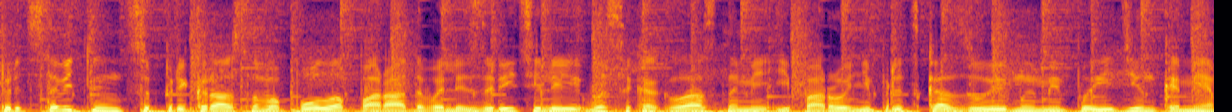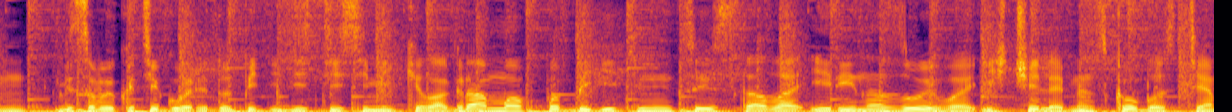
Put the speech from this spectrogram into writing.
Представительницы прекрасного пола порадовали зрителей высококлассными и порой непредсказуемыми поединками. В весовой категории до 57 килограммов победительницей стала Ирина Зуева из Челябинской области.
